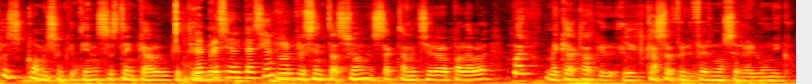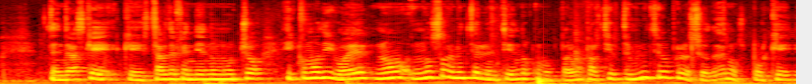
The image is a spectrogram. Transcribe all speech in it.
pues comisión que tienes, este encargo que tienes. Representación. Representación, exactamente sería la palabra. Bueno, me queda claro que el caso de Felifer no será el único tendrás que, estar defendiendo mucho. Y como digo, eh, no, no solamente lo entiendo como para un partido, también lo entiendo para los ciudadanos, porque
